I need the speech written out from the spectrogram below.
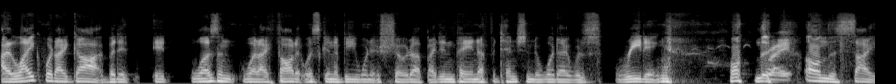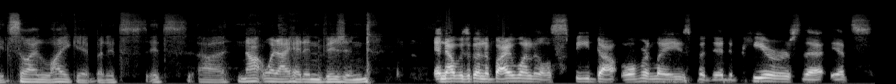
I like what I got, but it it wasn't what I thought it was going to be when it showed up. I didn't pay enough attention to what I was reading on the right on the site, so I like it, but it's it's uh, not what I had envisioned. and i was going to buy one of those speed dot overlays but it appears that it's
